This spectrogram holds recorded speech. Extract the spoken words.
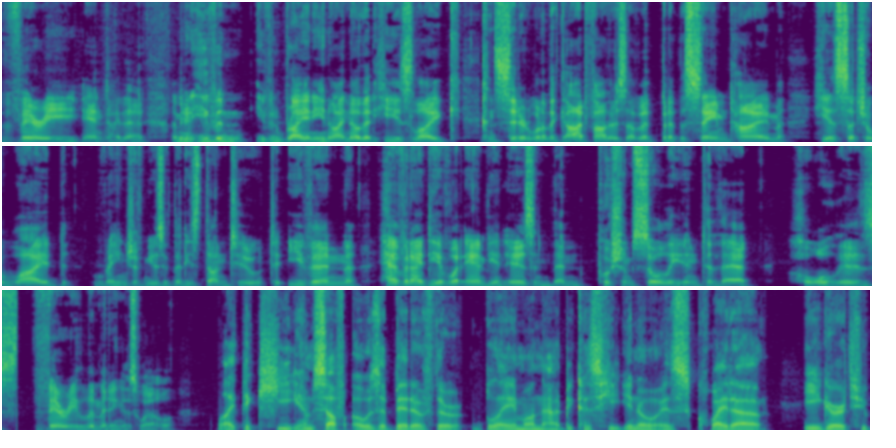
very anti that. I mean, even even Brian Eno, I know that he's like considered one of the godfathers of it, but at the same time, he has such a wide range of music that he's done too. To even have an idea of what ambient is and then push him solely into that hole is very limiting as well. Well, I think he himself owes a bit of the blame on that because he, you know, is quite uh, eager to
